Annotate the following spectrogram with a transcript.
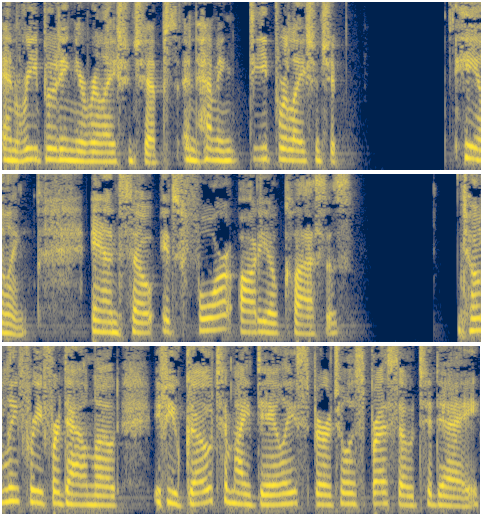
and rebooting your relationships and having deep relationship healing. And so it's four audio classes totally free for download. If you go to my daily spiritual espresso today,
